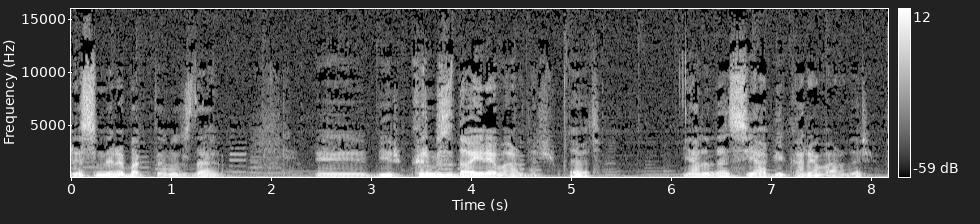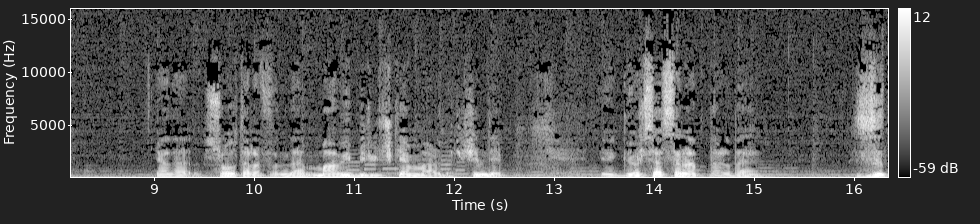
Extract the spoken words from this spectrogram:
resimlere baktığınızda e, bir kırmızı daire vardır. Evet. Yanında siyah bir kare vardır. Ya da sol tarafında mavi bir üçgen vardır. Şimdi e, görsel sanatlarda zıt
